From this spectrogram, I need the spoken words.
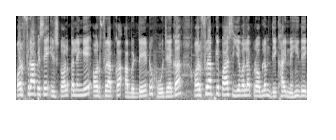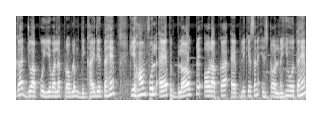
और फिर आप इसे इंस्टॉल कर लेंगे और फिर आपका अपडेट हो जाएगा और फिर आपके पास ये वाला प्रॉब्लम दिखाई नहीं देगा, जो आपको ये वाला प्रॉब्लम दिखाई देता है कि हार्मफुल ऐप ब्लॉक्ड और आपका एप्लीकेशन इंस्टॉल नहीं होता है।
